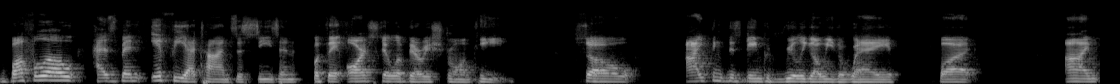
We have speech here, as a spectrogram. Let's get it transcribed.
Buffalo has been iffy at times this season, but they are still a very strong team. So I think this game could really go either way. But I'm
